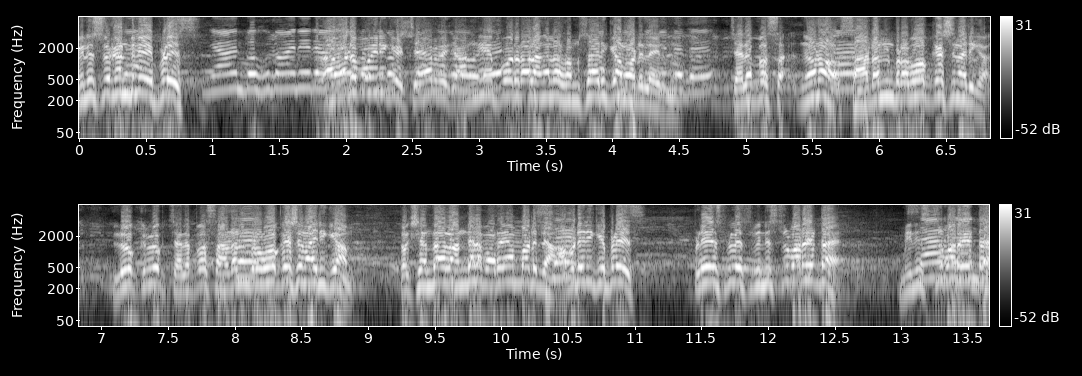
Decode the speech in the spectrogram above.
മിനിസ്റ്റർ കണ്ടിന്യൂ പ്ലീസ് അവിടെ പോയിരിക്കേ ചേർന്ന് അങ്ങേ പോലെ ഒരാൾ അങ്ങനെ സംസാരിക്കാൻ പാടില്ലായിരുന്നു. ചിലപ്പോ നോണോ സഡൻ പ്രൊവോക്കേഷൻ ആയിരിക്കാം. ലുക്ക് ലുക്ക് ചിലപ്പോ സഡൻ പ്രൊവോക്കേഷൻ ആയിരിക്കാം. പക്ഷെ എന്തായാലും അങ്ങനെ പറയാൻ പാടില്ല. അവിടെ ഇരിക്കേ പ്ലീസ് പ്ലീസ് പ്ലീസ് മിനിസ്റ്റർ പറയട്ടെ. മിനിസ്റ്റർ പറയട്ടെ.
